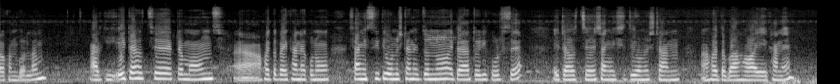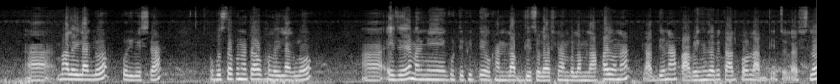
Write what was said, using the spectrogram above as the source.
তখন বললাম। আর কি, এটা হচ্ছে একটা মঞ্চ হয়তো বা এখানে কোনো সাংস্কৃতিক অনুষ্ঠানের জন্য এটা তৈরি করছে। এটা হচ্ছে সাংস্কৃতিক অনুষ্ঠান হয়তো বা হয় এখানে। ভালোই লাগল পরিবেশটা, উপস্থাপনাটাও ভালোই লাগল। এই যে আমার মেয়ে ঘুরতে ফিরতে ওখানে লাভ দিয়ে চলে আসলাম, বললাম, লাফায়ও না লাভ দিয়ে না, পা ভেঙে যাবে, তারপর লাভ দিয়ে চলে আসলো।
